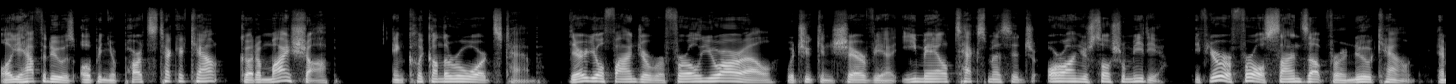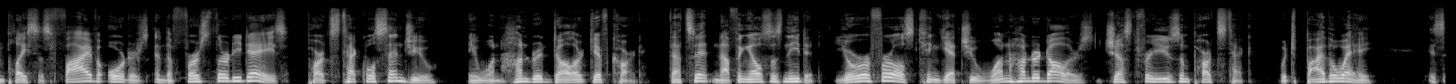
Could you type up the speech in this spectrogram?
All you have to do is open your PartsTech account, go to My Shop, and click on the Rewards tab. There you'll find your referral URL, which you can share via email, text message, or on your social media. If your referral signs up for a new account and places five orders in the first 30 days, PartsTech will send you a $100 gift card. That's it. Nothing else is needed. Your referrals can get you $100 just for using PartsTech, which by the way, is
